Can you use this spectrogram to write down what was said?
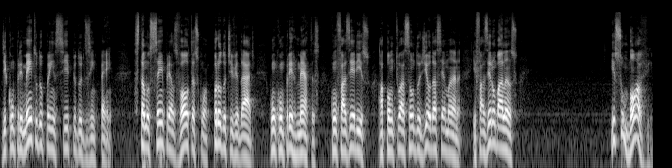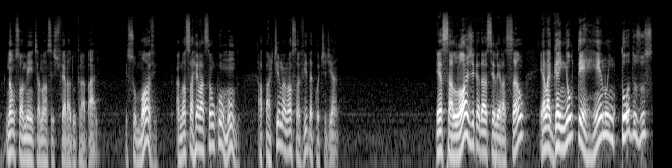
de cumprimento do princípio do desempenho. Estamos sempre às voltas com a produtividade, com cumprir metas, com fazer isso, a pontuação do dia ou da semana e fazer um balanço. Isso move não somente a nossa esfera do trabalho, isso move a nossa relação com o mundo, a partir da nossa vida cotidiana. Essa lógica da aceleração, ela ganhou terreno em todos os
